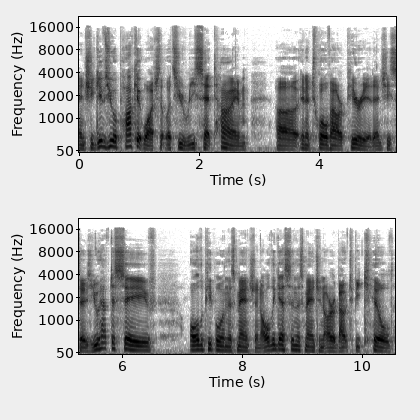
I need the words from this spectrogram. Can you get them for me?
and she gives you a pocket watch that lets you reset time uh, in a 12 hour period. And she says, You have to save all the people in this mansion. All the guests in this mansion are about to be killed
